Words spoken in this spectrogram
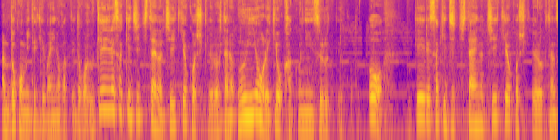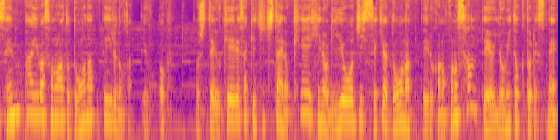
あの、どこを見ていけばいいのかっていうところ、受け入れ先自治体の地域おこし協力隊の運用歴を確認するっていうことと、受け入れ先自治体の地域おこし協力隊の先輩はその後どうなっているのかっていうこと、そして受け入れ先自治体の経費の利用実績はどうなっているかのこの3点を読み解くとですね、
